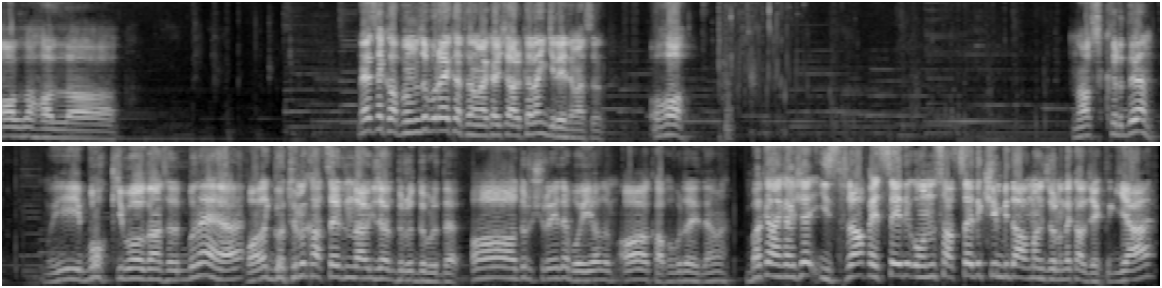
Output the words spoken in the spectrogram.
Allah Allah. Neyse kapımızı buraya katalım arkadaşlar. Arkadan girelim aslında. Oha. Nasıl kırdım? İyi bok gibi oldu anasını. Bu ne ya? Vallahi götümü katsaydım daha güzel dururdu burada. Aa dur şurayı da boyayalım. Aa kapı buradaydı değil mi? Bakın arkadaşlar israf etseydik onu satsaydık şimdi bir de almak zorunda kalacaktık. Ya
